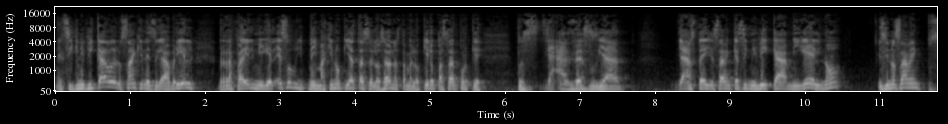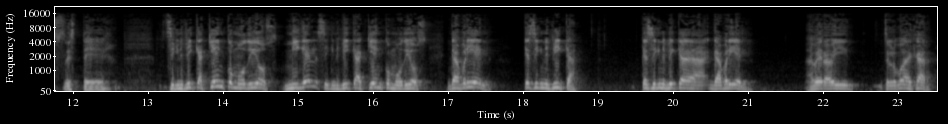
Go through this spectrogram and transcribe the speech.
El significado de los ángeles de Gabriel, Rafael Miguel, eso me imagino que ya hasta se lo saben, hasta me lo quiero pasar porque, pues ya, eso ya, ya ustedes ya saben qué significa Miguel, ¿no? Y si no saben, pues este, significa quién como Dios. Miguel significa quién como Dios. Gabriel, ¿qué significa? ¿Qué significa Gabriel? A ver, ahí se lo voy a dejar.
